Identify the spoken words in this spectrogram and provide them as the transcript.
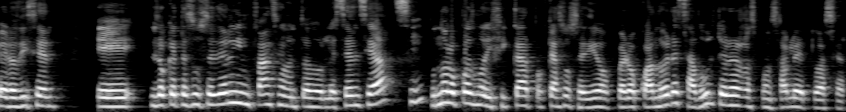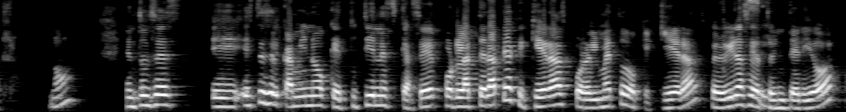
pero dicen, eh, lo que te sucedió en la infancia o en tu adolescencia, ¿Sí? pues no lo puedes modificar porque ha sucedido, pero cuando eres adulto eres responsable de tú hacerlo, ¿no? Entonces, eh, este es el camino que tú tienes que hacer por la terapia que quieras, por el método que quieras, pero ir hacia tu interior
